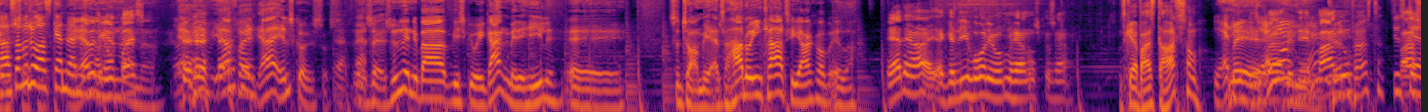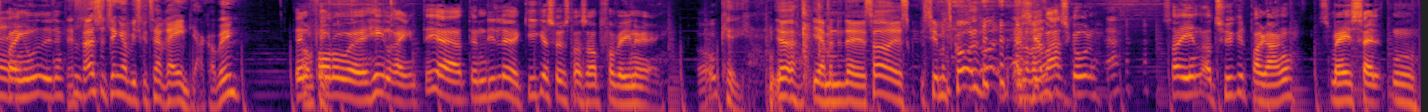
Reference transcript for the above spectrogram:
Nå, så vil du også gerne være Ja, med. jeg vil gerne være med. Ja, jeg, jeg, er frisk. jeg elsker østers. Ja. Så jeg synes egentlig bare, at vi skal jo i gang med det hele. Øh, så Tommy, altså har du en klar til Jacob eller? Ja, det har jeg. Jeg kan lige hurtigt åbne her, nu skal jeg se. Skal jeg bare starte så? Ja, men- ja, ja, Men det er ja. bare nu. den første. Du Bare skal- springe ud i det. Den første ting er, at vi skal tage rent, Jacob, ikke? Den Okay. får du øh, helt rent. Det er den lille gigasøsters op for Venøring. Okay. Ja, jamen, øh, så øh, siger man skål, Jeg eller siger hvad? bare skål. Så ind og tykke et par gange. Smag salten.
